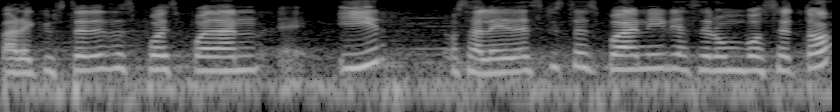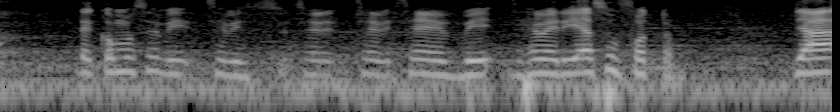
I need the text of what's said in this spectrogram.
para que ustedes después puedan eh, ir, o sea, la idea es que ustedes puedan ir y hacer un boceto de cómo se, se vería su foto, ya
